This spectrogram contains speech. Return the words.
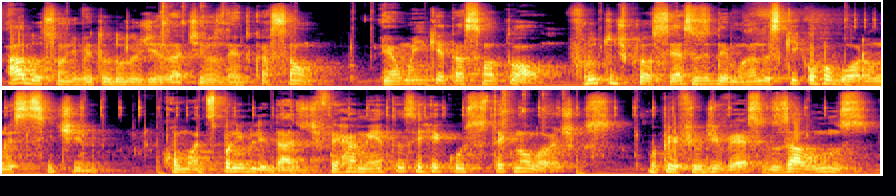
A adoção de metodologias ativas na educação é uma inquietação atual, fruto de processos e demandas que corroboram nesse sentido, como a disponibilidade de ferramentas e recursos tecnológicos, o perfil diverso dos alunos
